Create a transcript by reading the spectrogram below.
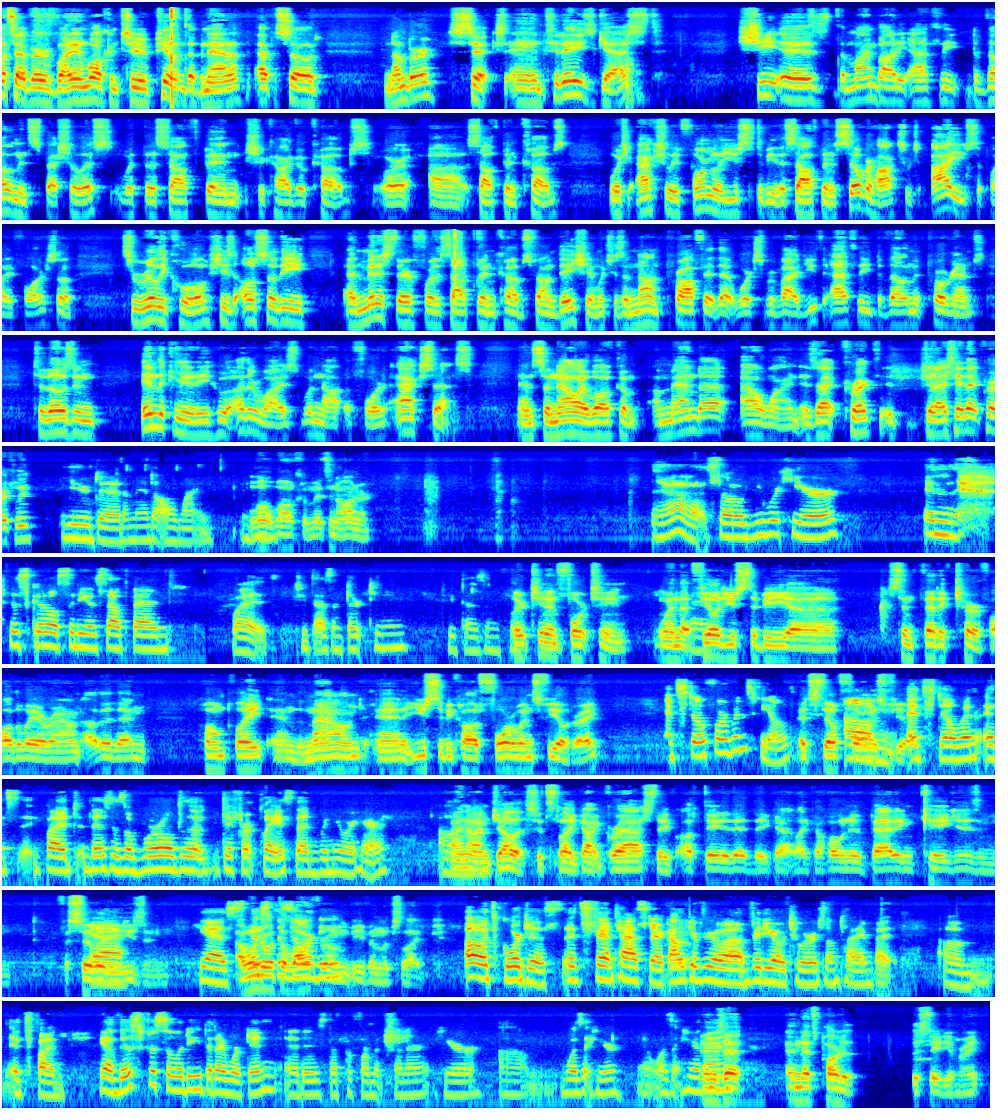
What's up, everybody, and welcome to Peeling the Banana, episode number six. And today's guest, she is the mind body athlete development specialist with the South Bend Chicago Cubs, or uh, South Bend Cubs, which actually formerly used to be the South Bend Silverhawks, which I used to play for. So it's really cool. She's also the administrator for the South Bend Cubs Foundation, which is a nonprofit that works to provide youth athlete development programs to those in in the community who otherwise would not afford access. And so now I welcome Amanda Alwine. Is that correct? Did I say that correctly? You did, Amanda Alwine. Mm-hmm. Well, welcome. It's an honor. Yeah, so you were here in this good old city of South Bend, what, 2013, 2014? 13 and 14, when that okay. field used to be uh, synthetic turf all the way around, other than home plate and the mound. And it used to be called Four Winds Field, right? It's still Four Winds Field. It's still Four um, Winds Field. It's still when it's, but this is a world different place than when you were here. Um, I know. I'm jealous. It's like got grass. They've updated it. They got like a whole new batting cages and facilities yeah. and. Yes. I wonder what the locker room even looks like. Oh, it's gorgeous. It's fantastic. I'll give you a video tour sometime, but um, it's fun. Yeah, this facility that I work in, it is the performance center here. Um, wasn't here. It wasn't here then. And is that and that's part of the stadium, right?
